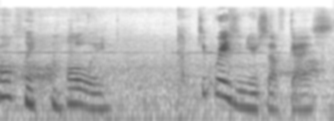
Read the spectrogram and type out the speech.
Holy moly. Keep raising yourself, guys.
